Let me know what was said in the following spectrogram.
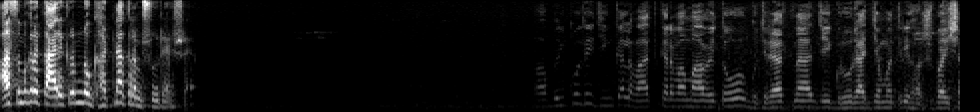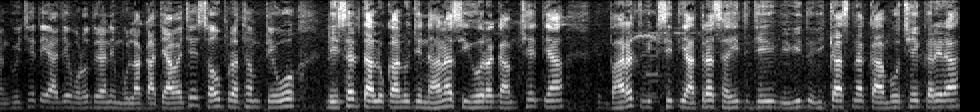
આ સમગ્ર કાર્યક્રમનો ઘટનાક્રમ શું રહેશે? બિલકુલથી જિંકલ વાત કરવામાં આવે તો ગુજરાતના જે ગૃહ રાજ્યમંત્રી હર્ષભાઈ સંઘવી છે તે આજે વડોદરાની મુલાકાતે આવે છે. સૌ પ્રથમ તેઓ ડેસર તાલુકાનું જે નાના સિહોરા ગામ છે, ત્યાં ભારત વિકસિત યાત્રા સહિત જે વિવિધ વિકાસના કામો છે કરેલા,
